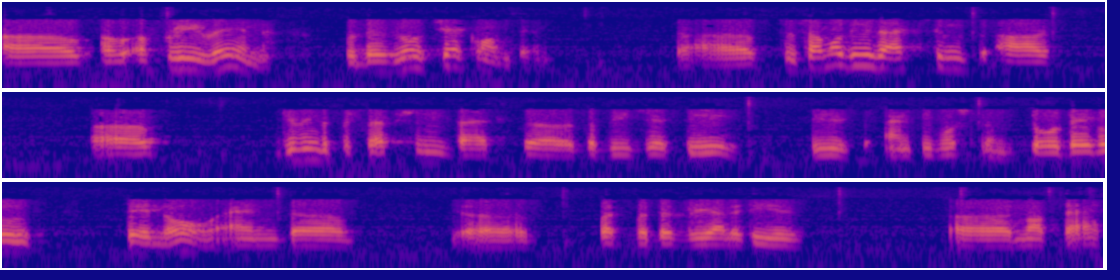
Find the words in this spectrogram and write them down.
uh, a, a free reign. So there's no check on them. Uh, so some of these actions are uh, giving the perception that uh, the BJP is anti-Muslim. So they will say no, and uh, uh, but but the reality is uh, not that.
